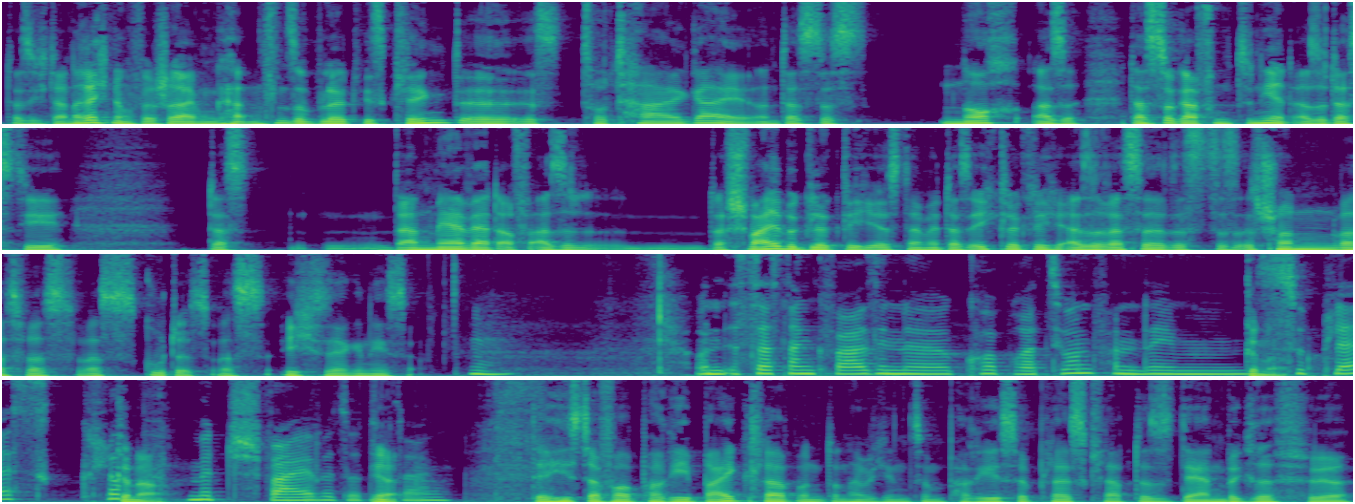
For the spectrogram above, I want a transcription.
dass ich da eine Rechnung verschreiben kann. So blöd wie es klingt, äh, ist total geil. Und dass das noch, also dass sogar funktioniert, also dass die, dass dann Mehrwert auf, also das Schwalbe glücklich ist damit, dass ich glücklich, also weißt du, das, das ist schon was, was, was Gutes, was ich sehr genieße. Mhm. Und ist das dann quasi eine Kooperation von dem genau. Souplesse Club genau. mit Schwalbe sozusagen? Ja. Der hieß davor Paris Bike Club und dann habe ich ihn zum Paris Souplesse Club, das ist deren Begriff für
